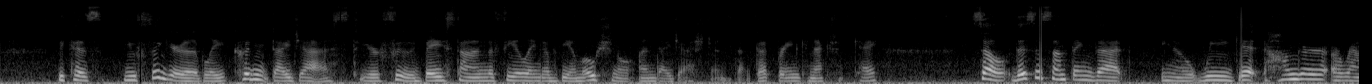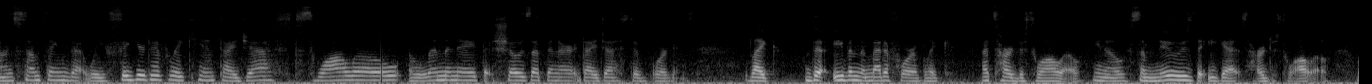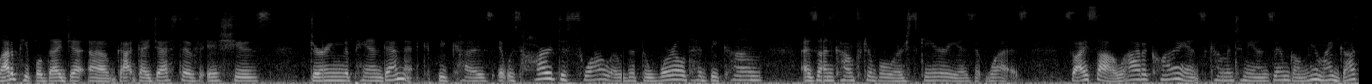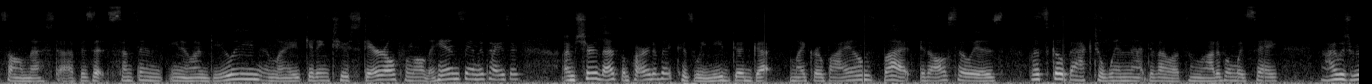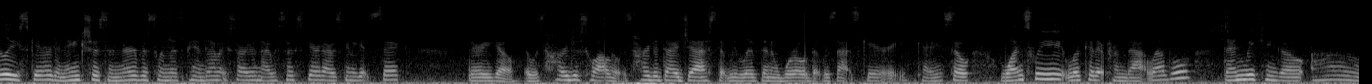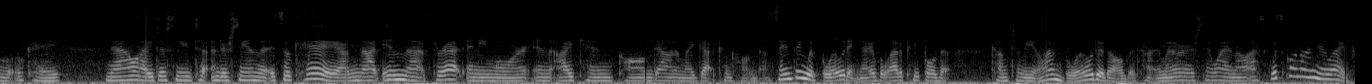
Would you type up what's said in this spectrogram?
Because you figuratively couldn't digest your food based on the feeling of the emotional undigestion, that gut brain connection, okay? So, this is something that, you know, we get hunger around something that we figuratively can't digest, swallow, eliminate, that shows up in our digestive organs. Like, the, even the metaphor of like, that's hard to swallow. You know, some news that you get is hard to swallow. A lot of people dige- uh, got digestive issues during the pandemic because it was hard to swallow that the world had become as uncomfortable or scary as it was. So I saw a lot of clients coming to me on Zoom going, man, my gut's all messed up. Is it something, you know, I'm doing? Am I getting too sterile from all the hand sanitizer? I'm sure that's a part of it because we need good gut microbiomes, but it also is, let's go back to when that developed. And a lot of them would say, I was really scared and anxious and nervous when this pandemic started and I was so scared I was going to get sick. There you go. It was hard to swallow. It was hard to digest that we lived in a world that was that scary. Okay, so once we look at it from that level, then we can go, oh, okay, now I just need to understand that it's okay. I'm not in that threat anymore, and I can calm down, and my gut can calm down. Same thing with bloating. I have a lot of people that come to me, oh, I'm bloated all the time. I don't understand why, and I'll ask, what's going on in your life?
